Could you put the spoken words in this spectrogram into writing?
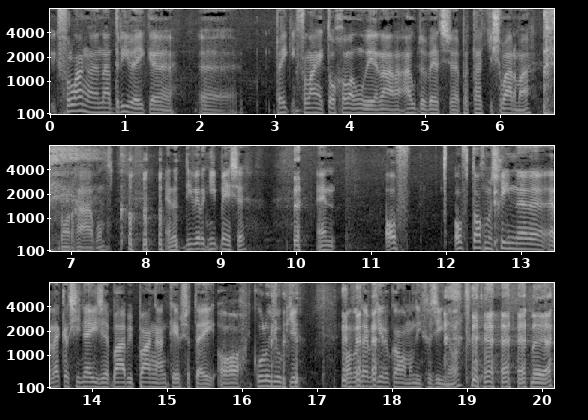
ik verlang uh, na drie weken... ik verlang ik toch gewoon weer naar een ouderwets patatje shawarma. morgenavond. en dat, die wil ik niet missen. en of, of toch misschien een lekker Chinese babi pang aan kipsaté. Oh, koelenjoekje. Want dat heb ik hier ook allemaal niet gezien hoor. nee, ja.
